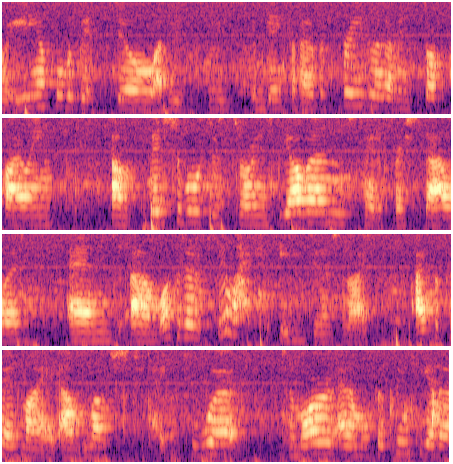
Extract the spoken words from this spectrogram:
we're eating up all the bits still. I've used, used, I'm getting stuff out of the freezer. I've been stockpiling. Um, vegetables just thrown into the oven. Just made a fresh salad. And um, whilst I don't feel like eating dinner tonight, I prepared my um, lunch to take to work tomorrow. And I'm also putting together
